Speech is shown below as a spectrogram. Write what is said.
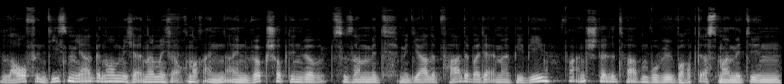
Lauf in diesem Jahr genommen. Ich erinnere mich auch noch an einen Workshop, den wir zusammen mit Mediale Pfade bei der MRBB veranstaltet haben, wo wir überhaupt erstmal mit den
